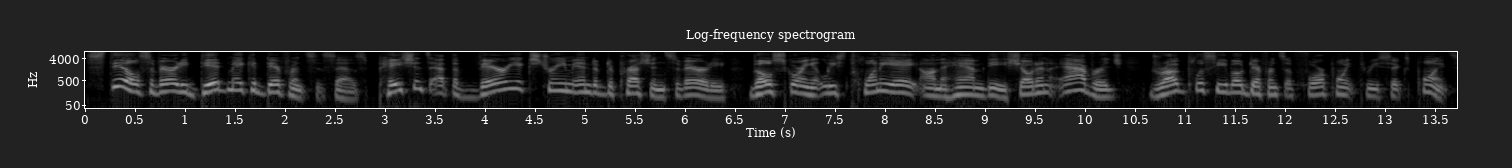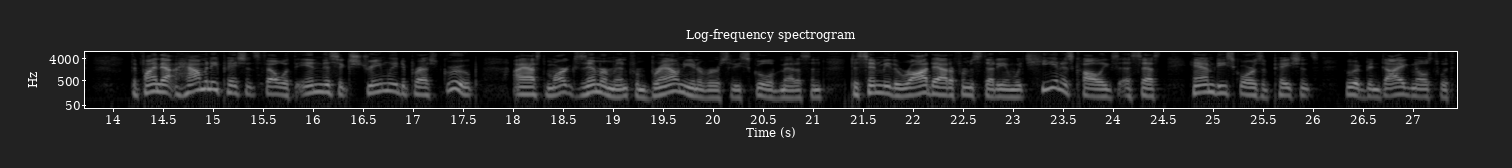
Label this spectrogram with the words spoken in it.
Still, severity did make a difference, it says. Patients at the very extreme end of depression severity, those scoring at least 28 on the HAM-D, showed an average drug placebo difference of 4.36 points. To find out how many patients fell within this extremely depressed group, I asked Mark Zimmerman from Brown University School of Medicine to send me the raw data from a study in which he and his colleagues assessed HAM-D scores of patients who had been diagnosed with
